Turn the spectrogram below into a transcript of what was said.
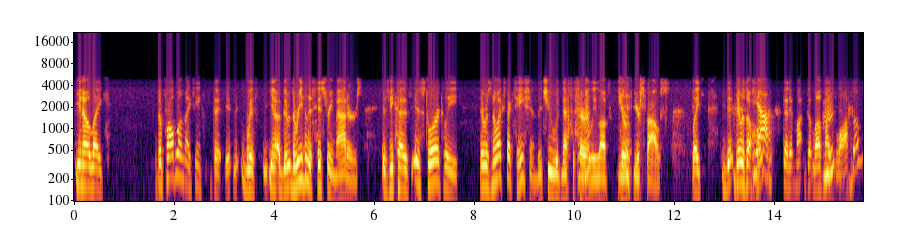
you know, like the problem I think that it, with you know the the reason this history matters is because historically there was no expectation that you would necessarily mm-hmm. love your your spouse. Like th- there was a hope yeah. that it might, that love mm-hmm. might blossom,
